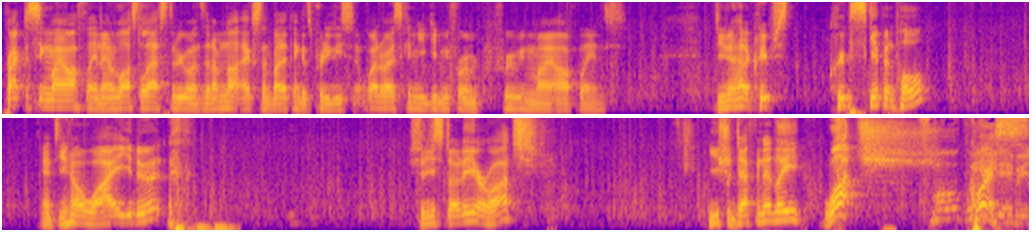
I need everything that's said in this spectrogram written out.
Practicing my offlane. I've lost the last three ones, and I'm not excellent, but I think it's pretty decent. What advice can you give me for improving my offlanes? Do you know how to creep, creep, skip, and pull? And do you know why you do it? should you study or watch? You should definitely watch. Smoke of course.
